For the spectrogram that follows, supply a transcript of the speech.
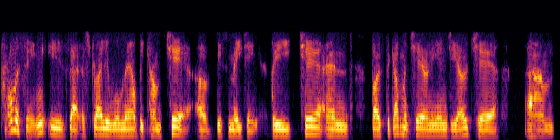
promising is that Australia will now become chair of this meeting the chair and both the government chair and the NGO chair um,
